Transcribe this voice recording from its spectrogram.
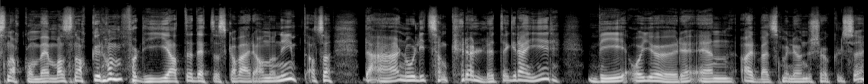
snakke om hvem man snakker om, fordi at dette skal være anonymt. Altså, det er noe litt sånn krøllete greier ved å gjøre en arbeidsmiljøundersøkelse,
